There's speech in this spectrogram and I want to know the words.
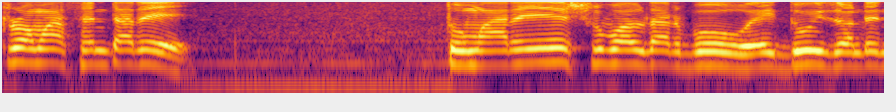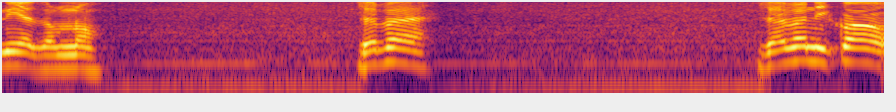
ট্রমা সেন্টারে। তোমারে সুবলদার বউ, এই দুইজনে নিয়ে যাম, ন। যাবে? যাবে নি কও?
